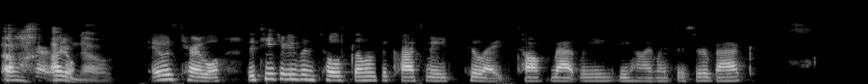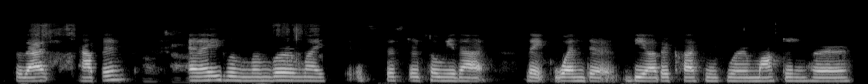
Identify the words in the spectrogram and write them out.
Uh, I don't know. it was terrible. The teacher even told some of the classmates to like talk badly behind my sister back. So that happened. Oh, And I remember my sister told me that like when the the other classmates were mocking her,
